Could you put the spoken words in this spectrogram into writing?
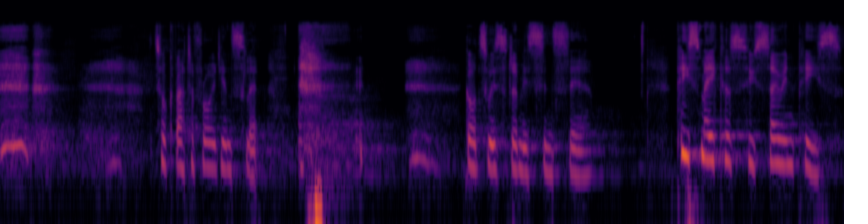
Talk about a Freudian slip. God's wisdom is sincere. Peacemakers who sow in peace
